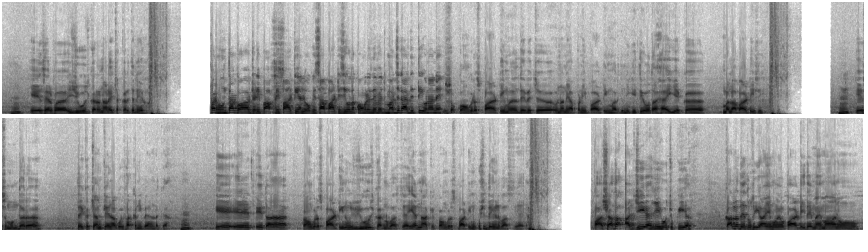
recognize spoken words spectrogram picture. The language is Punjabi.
ਇਹ ਸਿਰਫ ਯੂਜ਼ ਕਰਨ ਵਾਲੇ ਚੱਕਰ 'ਚ ਨੇ ਪਰ ਹੁਣ ਤੱਕ ਜਿਹੜੀ ਆਪਣੀ ਪਾਰਟੀ ਹੈ ਲੋਕ ਇਨਸਾਫ ਪਾਰਟੀ ਸੀ ਉਹ ਤਾਂ ਕਾਂਗਰਸ ਦੇ ਵਿੱਚ ਮਰਜ ਕਰ ਦਿੱਤੀ ਉਹਨਾਂ ਨੇ। ਸੋ ਕਾਂਗਰਸ ਪਾਰਟੀ ਦੇ ਵਿੱਚ ਉਹਨਾਂ ਨੇ ਆਪਣੀ ਪਾਰਟੀ ਮਰਜ ਨਹੀਂ ਕੀਤੀ ਉਹ ਤਾਂ ਹੈ ਹੀ ਇੱਕ ਮਹੱਲਾ ਪਾਰਟੀ ਸੀ। ਹੂੰ। ਇਹ ਸਮੁੰਦਰ ਤੇ ਇੱਕ ਚਮਚੇ ਨਾਲ ਕੋਈ ਫ਼ਰਕ ਨਹੀਂ ਪੈਣ ਲੱਗਾ ਹੂੰ। ਇਹ ਇਹ ਇਹ ਤਾਂ ਕਾਂਗਰਸ ਪਾਰਟੀ ਨੂੰ ਯੂਜ਼ ਕਰਨ ਵਾਸਤੇ ਆਏ ਆ ਨਾ ਕਿ ਕਾਂਗਰਸ ਪਾਰਟੀ ਨੂੰ ਕੁਝ ਦੇਣ ਵਾਸਤੇ ਆਏ ਆ ਭਾਸ਼ਾ ਤਾਂ ਅੱਜ ਹੀ ਇਹੋ ਜਿਹੀ ਹੋ ਚੁੱਕੀ ਆ। ਕੱਲ ਦੇ ਤੁਸੀਂ ਆਏ ਹੋਏ ਹੋ ਪਾਰਟੀ ਦੇ ਮਹਿਮਾਨ ਹੋ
